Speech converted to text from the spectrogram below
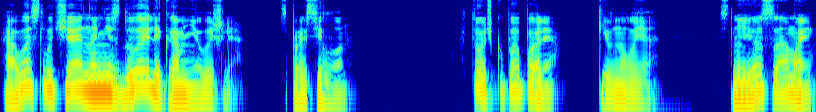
«А вы случайно не с дуэли ко мне вышли?» — спросил он. «В точку попали», — кивнул я. «С нее самой.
